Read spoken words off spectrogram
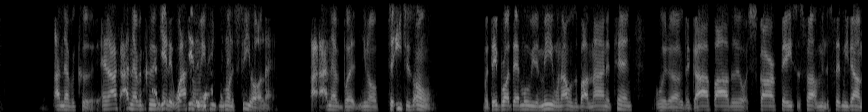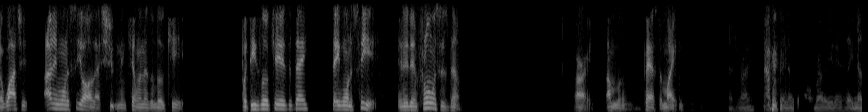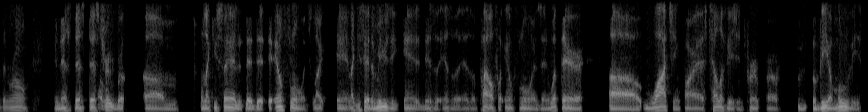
I never could, and I I never could get it. Why so many people want to see all that? I, I never, but you know, to each his own. But they brought that movie to me when I was about nine or ten, with uh The Godfather or Scarface or something, and to sit me down to watch it. I didn't want to see all that shooting and killing as a little kid. But these little kids today, they want to see it and it influences them. All right, I'm gonna pass the mic. That's right. You say nothing wrong, brother. You didn't say nothing wrong, and that's that's that's All true, right. bro. Um, like you saying, the, the the influence, like and like you said, the music and is a is a is a powerful influence, and what they're uh watching, far as television per uh, via movies,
